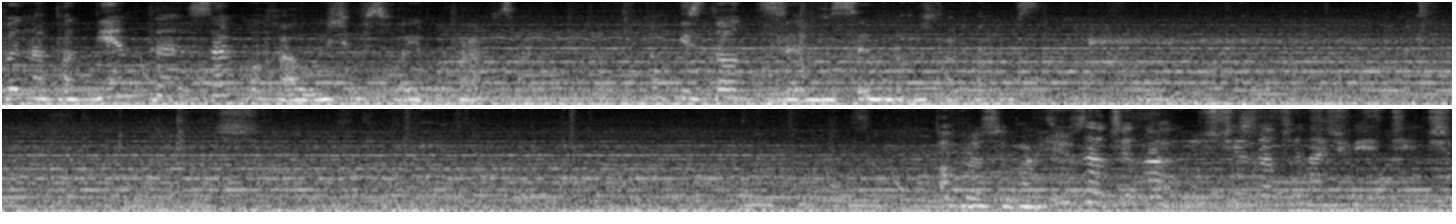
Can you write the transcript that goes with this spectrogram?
Osoby napadnięte zakochały się w swoich oprawcach. I stąd syn, syndrom sztokholmski. O proszę bardzo, już, zaczyna, już się zaczyna świecić.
